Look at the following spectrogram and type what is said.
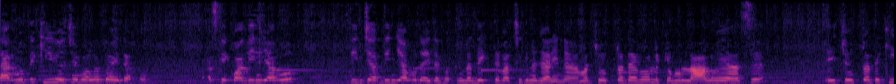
তার মধ্যে কি হয়েছে বলো তো এই দেখো, আজকে কদিন যাব? তিন চার দিন যাব এই দেখো, তোমরা দেখতে পাচ্ছ কিনা জানি না। আমার চোখটা দেখো, কেমন লাল হয়ে আছে। এই চোখটাতে কি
